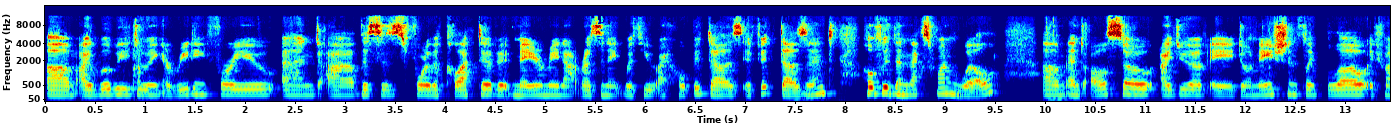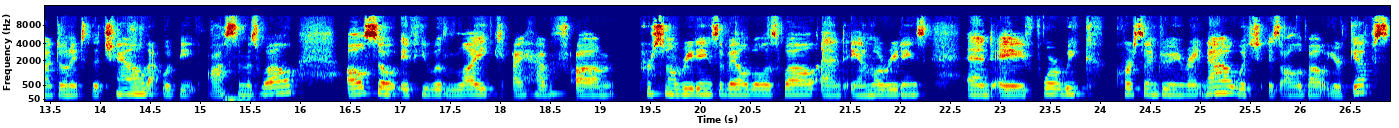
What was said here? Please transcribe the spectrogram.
Um, I will be doing a reading for you, and uh, this is for the collective. It may or may not resonate with you. I hope it does. If it doesn't, hopefully the next one will. Um, and also, I do have a donations link below. If you want to donate to the channel, that would be awesome as well. Also, if you would like, I have um, personal readings available as well and animal readings and a four week course that I'm doing right now, which is all about your gifts.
